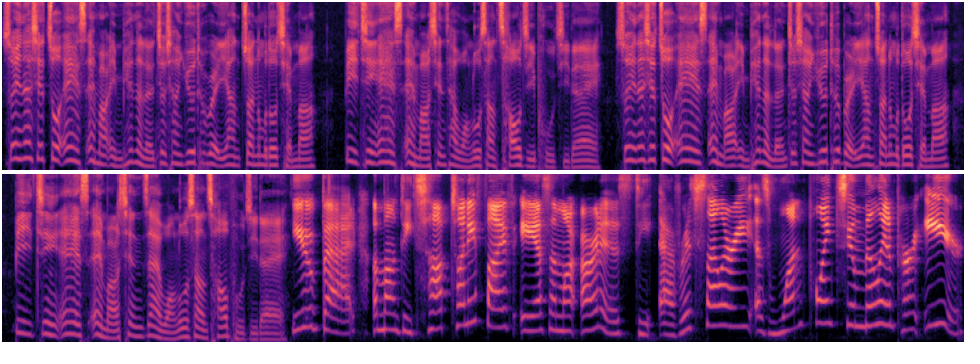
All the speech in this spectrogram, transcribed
所以那些做 ASMR 影片的人就像 YouTuber 一样赚那么多钱吗？ 毕竟 ASMR 现在网络上超级普及的诶，所以那些做 ASMR 影片的人就像 YouTuber 一样赚那么多钱吗？毕竟 ASMR 现在网络上超普及的诶。You bet. Among the top 25 ASMR artists, the average salary is 1.2 million per year.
